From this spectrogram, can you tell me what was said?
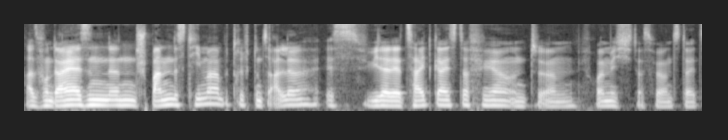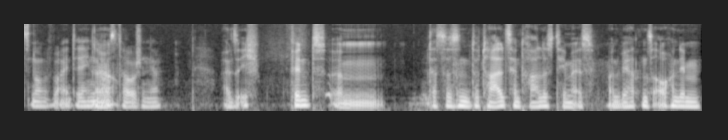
Also von daher ist ein, ein, spannendes Thema, betrifft uns alle, ist wieder der Zeitgeist dafür und ähm, ich freue mich, dass wir uns da jetzt noch weiterhin ja. austauschen. Ja. Also ich finde, ähm, dass das ein total zentrales Thema ist. Wir hatten es auch in dem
